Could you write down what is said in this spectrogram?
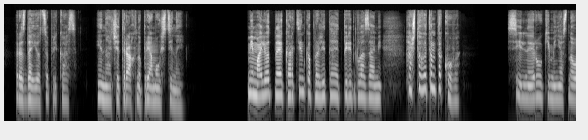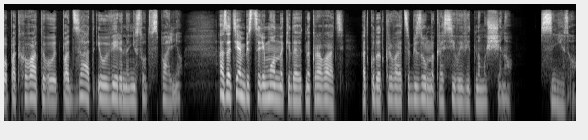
— раздается приказ, «иначе трахну прямо у стены». Мимолетная картинка пролетает перед глазами. А что в этом такого? Сильные руки меня снова подхватывают под зад и уверенно несут в спальню а затем бесцеремонно кидают на кровать, откуда открывается безумно красивый вид на мужчину. Снизу.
